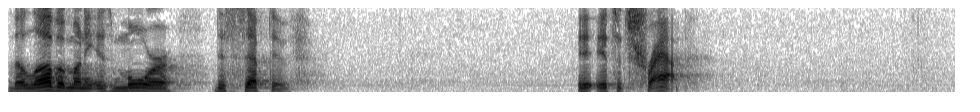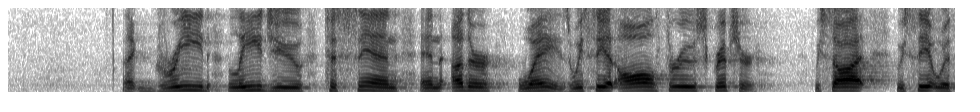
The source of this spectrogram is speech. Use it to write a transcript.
the love of money is more deceptive. It, it's a trap. That greed leads you to sin in other ways. We see it all through Scripture. We saw it, we see it with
